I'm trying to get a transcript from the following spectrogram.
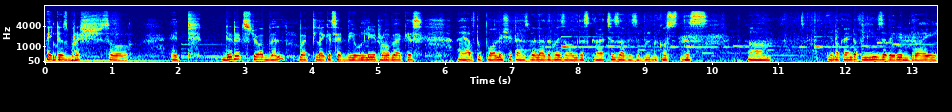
painter's brush. So it did its job well but like i said the only drawback is i have to polish it as well otherwise all the scratches are visible because this um, you know kind of leaves a very dry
